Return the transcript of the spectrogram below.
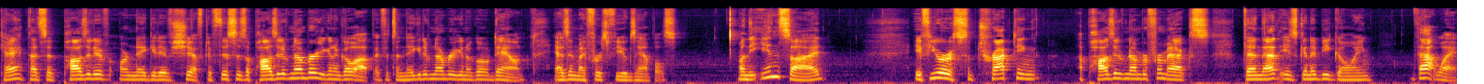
Okay, that's a positive or negative shift. If this is a positive number, you're going to go up. If it's a negative number, you're going to go down, as in my first few examples. On the inside, if you are subtracting a positive number from x, then that is going to be going that way.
